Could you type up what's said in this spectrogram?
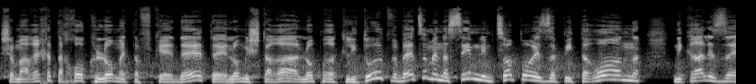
שמערכת החוק לא מתפקדת, לא משטרה, לא פרקליטות, ובעצם מנסים למצוא פה איזה פתרון, נקרא לזה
